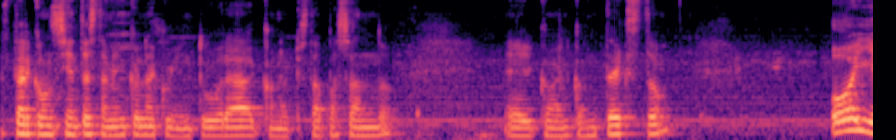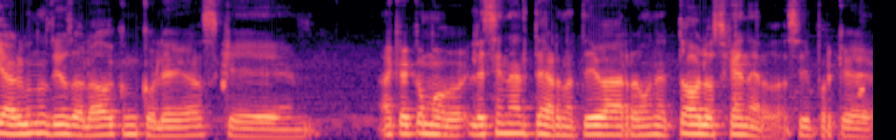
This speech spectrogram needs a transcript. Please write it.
estar conscientes también con la coyuntura, con lo que está pasando, eh, con el contexto. Hoy, algunos días he hablado con colegas que acá como la escena alternativa reúne todos los géneros, así, porque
